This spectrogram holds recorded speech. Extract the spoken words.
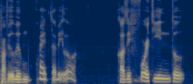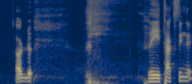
profit would be quite a bit lower. Because if 14 to or the, the tax thing there,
